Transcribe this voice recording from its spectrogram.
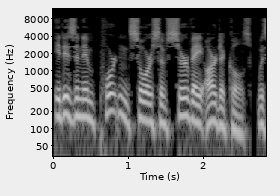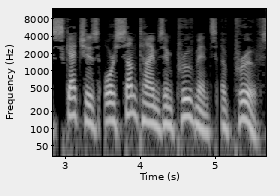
It is an important source of survey articles, with sketches or sometimes improvements of proofs.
